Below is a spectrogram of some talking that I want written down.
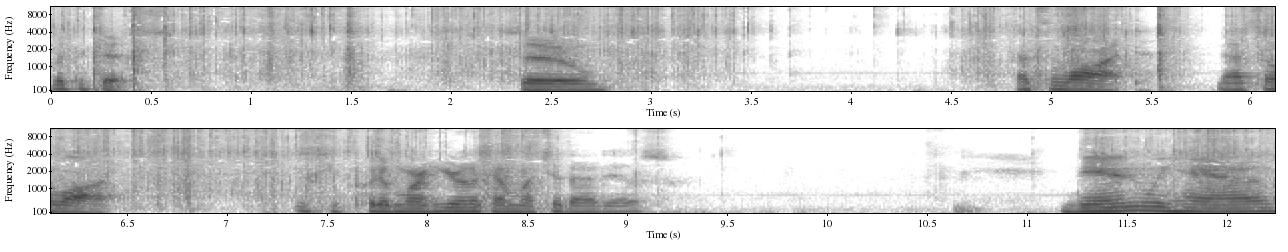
Look at this. So that's a lot. That's a lot. If you put them right here, look how much of that is. Then we have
